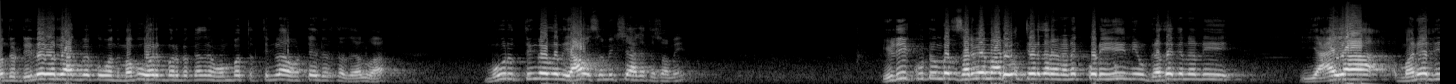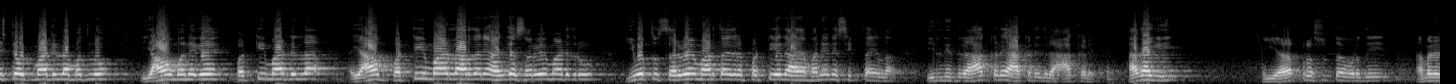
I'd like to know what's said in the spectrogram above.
ಒಂದು ಡಿಲಿವರಿ ಆಗಬೇಕು, ಒಂದು ಮಗು ಹೊರಗೆ ಬರಬೇಕಂದ್ರೆ ಒಂಬತ್ತು ತಿಂಗಳ ಹೊಟ್ಟೆಯಲ್ಲಿ ಇರ್ತದೆ ಅಲ್ವಾ? ಮೂರು ತಿಂಗಳಲ್ಲಿ ಯಾವ ಸಮೀಕ್ಷೆ ಆಗುತ್ತೆ ಸ್ವಾಮಿ? ಇಡೀ ಕುಟುಂಬದ ಸರ್ವೆ ಮಾಡಿ ಅಂತ ಹೇಳಿದಾರೆ, ನನಗೆ ಕೊಡಿ, ನೀವು ಗದಗಿನಲ್ಲಿ ಯಾವ ಮನೆ ಲಿಸ್ಟ್ ಔಟ್ ಮಾಡಲಿಲ್ಲ ಮೊದಲು, ಯಾವ ಮನೆಗೆ ಪಟ್ಟಿ ಮಾಡಲಿಲ್ಲ, ಯಾವ ಪಟ್ಟಿ ಮಾಡಲಾರ್ದೇ ಹಾಗೆ ಸರ್ವೆ ಮಾಡಿದ್ರು. ಇವತ್ತು ಸರ್ವೆ ಮಾಡ್ತಾ ಇದ್ರೆ ಪಟ್ಟಿಯಲ್ಲಿ ಆ ಮನೆಯೇ ಸಿಗ್ತಾ ಇಲ್ಲ. ಇಲ್ಲಿದ್ರೆ ಆ ಕಡೆ ಆ ಕಡೆ ಇದ್ರೆ ಆ ಕಡೆ. ಹಾಗಾಗಿ ಈ ಅಪ್ರಸ್ತುತ ವರದಿ, ಆಮೇಲೆ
